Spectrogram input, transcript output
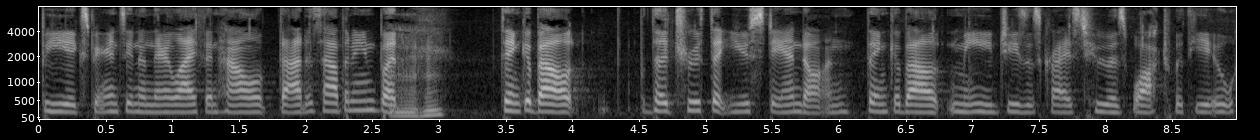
be experiencing in their life and how that is happening. But mm-hmm. think about the truth that you stand on. Think about me, Jesus Christ, who has walked with you,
